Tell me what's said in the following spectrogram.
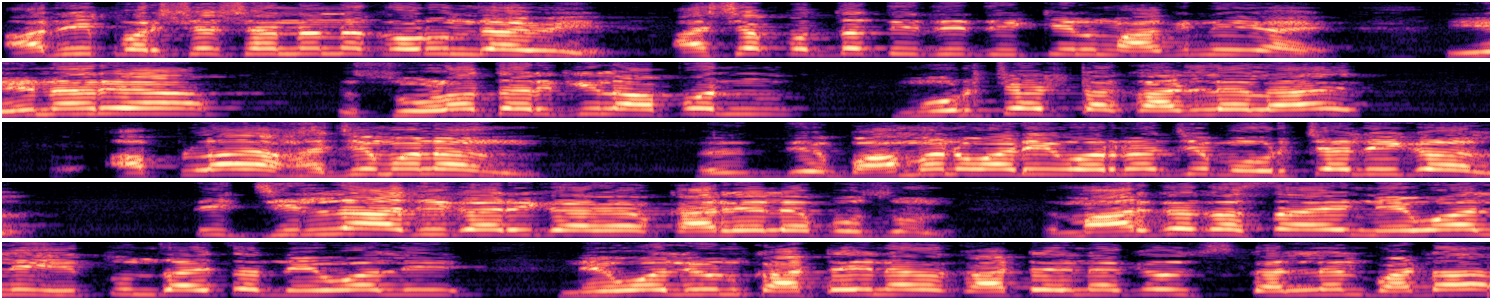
आणि प्रशासनानं करून द्यावी अशा पद्धतीची देखील मागणी आहे. येणाऱ्या सोळा तारखेला आपण मोर्चा टा- काढलेला आहे. आपला हजेमलंग जे बामणवाडीवरनं जे मोर्चा निघाल ती जिल्हा अधिकारी कार्या- कार्यालयापासून. मार्ग कसा आहे? नेवाली इथून जायचं नेवाली नेवालीहून काटाई नाका काटाई नाका कल्याण फाटा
